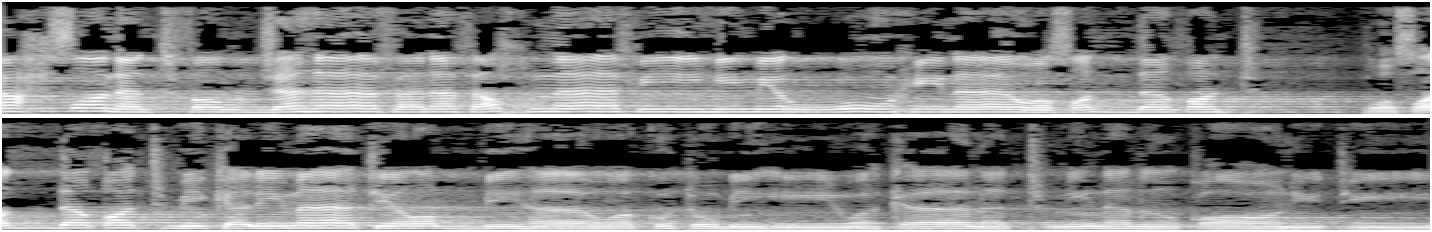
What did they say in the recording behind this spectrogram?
أحصنت فرجها فنفخنا فيه من روحنا وصدقت وصدقت بكلمات ربها وكتبه وكانت من القانتين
